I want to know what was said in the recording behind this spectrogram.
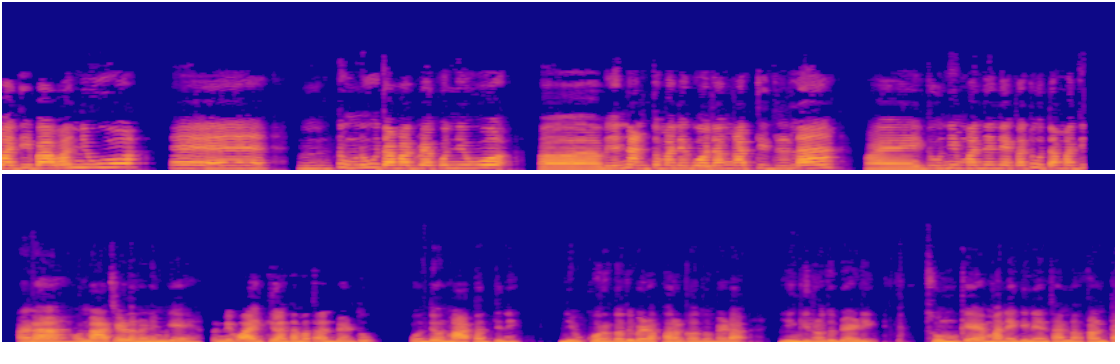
ಮಾಡಿ ಬಾವ ನೀವು. ಊಟ ಮಾಡ್ಬೇಕು ನೀವು. ಏನ್ ಮನೆಗೆ ಹೋದಂಗ ಹತ್ತಿದ್ರಲ್ಲ ಇದು ನಿಮ್ಮ ಮನೆ ಊಟ ಮಾಡಿ. ಅಣ್ಣ ಒಂದ್ ಮಾತು ಹೇಳೋಣ ನಿಮ್ಗೆ. ನೀವು ಐಕಿಲ್ಲ ಅಂತ ಮಾತ್ರ ಅನ್ಬೇಡ್ದು. ಒಂದೇ ಒಂದು ಮಾತಂತೀನಿ ನೀವು ಕೊರಗೋದು ಬೇಡ ಪರಗೋದು ಬೇಡ. ಹಿಂಗಿರೋದು ಬೇಡಿ. ಸುಮ್ಕೆ ಮನೆಗಿನೇ ಅಂತ ಅನ್ನೋಕಂತ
